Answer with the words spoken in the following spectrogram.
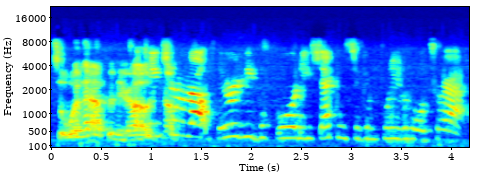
so what happened here? How, It takes how, him about 30 to 40 seconds to complete a whole track.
